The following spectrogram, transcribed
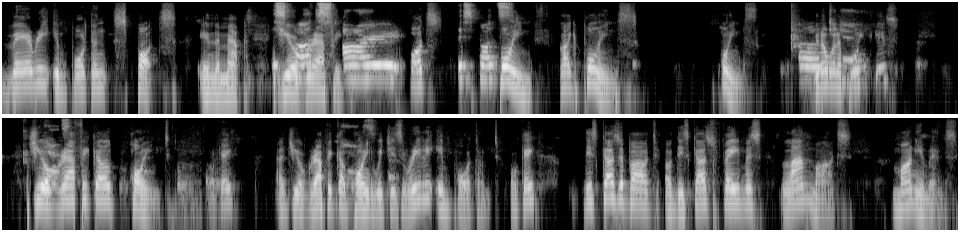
very important spots in the map. spots Geographic. are Spots, spots. points, like points, points. You know what a point is? Geographical point, okay? A geographical point, which is really important, okay? Discuss about or discuss famous landmarks, monuments,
